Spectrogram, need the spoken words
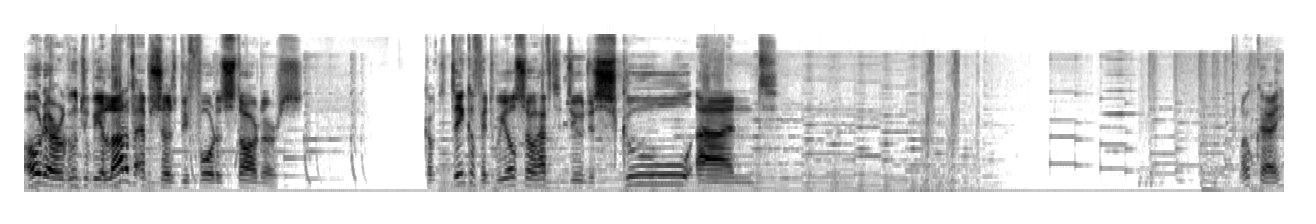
Oh, there are going to be a lot of episodes before the starters. Come to think of it, we also have to do the school and... Okay.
